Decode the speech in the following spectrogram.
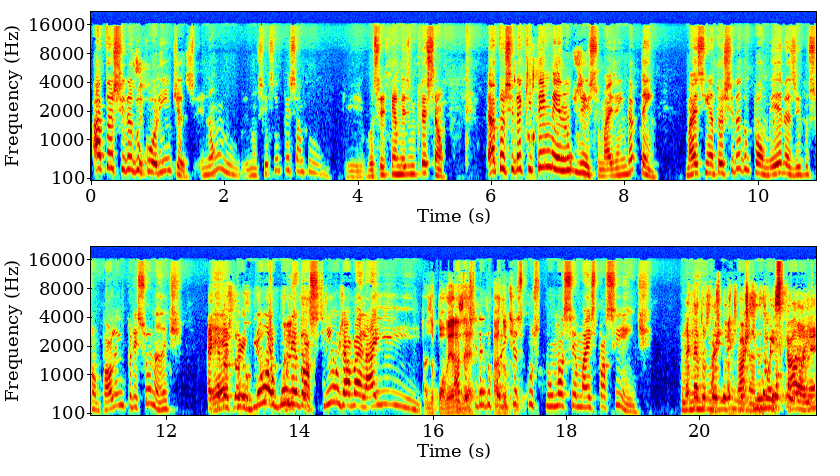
A torcida do Sim. Corinthians, não, não sei se é a impressão que, que vocês têm a mesma impressão. É a torcida que tem menos isso, mas ainda tem. Mas sim, a torcida do Palmeiras e do São Paulo é impressionante. É que é, perdeu algum negocinho, já vai lá e. A do Palmeiras a torcida é. do Corinthians do... costuma ser mais paciente. é que a torcida do Corinthians acho que numa escala aí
